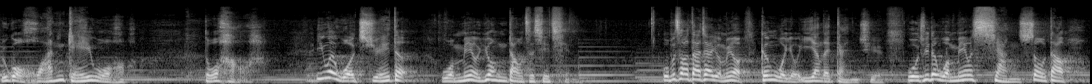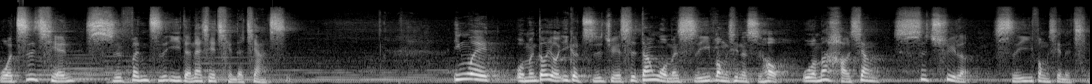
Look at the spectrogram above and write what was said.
如果还给我，多好啊！因为我觉得我没有用到这些钱。我不知道大家有没有跟我有一样的感觉？我觉得我没有享受到我之前十分之一的那些钱的价值。因为我们都有一个直觉，是当我们十一奉献的时候，我们好像失去了十一奉献的钱。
